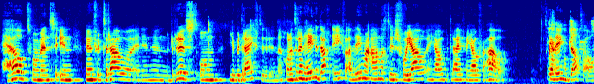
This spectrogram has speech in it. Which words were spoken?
helpt voor mensen in hun vertrouwen en in hun rust om je bedrijf te runnen. Gewoon dat er een hele dag even alleen maar aandacht is voor jou en jouw bedrijf en jouw verhaal. Ja, alleen dat al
